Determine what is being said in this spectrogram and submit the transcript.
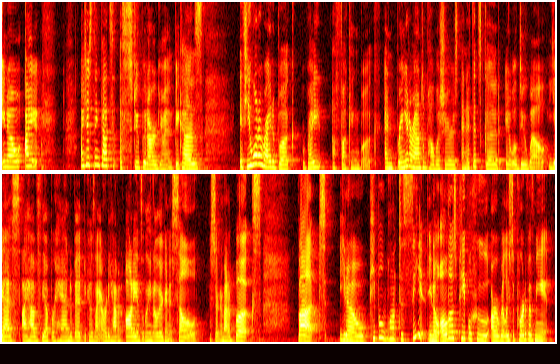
you know, I, I just think that's a stupid argument because if you want to write a book, write a fucking book and bring it around to publishers. And if it's good, it will do well. Yes, I have the upper hand a bit because I already have an audience and I know they're going to sell a certain amount of books. But, you know, people want to see it. You know, all those people who are really supportive of me,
